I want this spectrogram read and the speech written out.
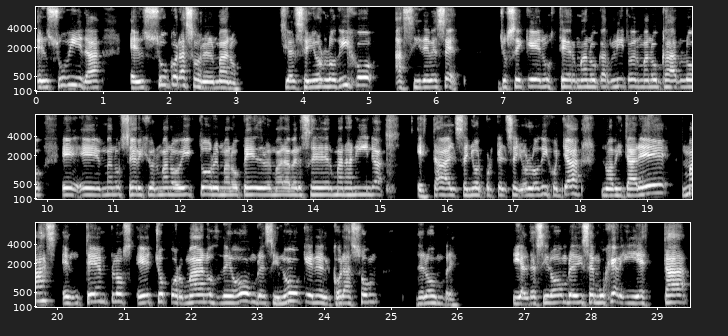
en su vida, en su corazón, hermano. Si el Señor lo dijo, así debe ser. Yo sé que en usted, hermano Carlito, hermano Carlos, eh, eh, hermano Sergio, hermano Víctor, hermano Pedro, hermana Mercedes, hermana Nina, está el Señor, porque el Señor lo dijo, ya no habitaré más en templos hechos por manos de hombres, sino que en el corazón del hombre. Y al decir hombre dice mujer, y está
